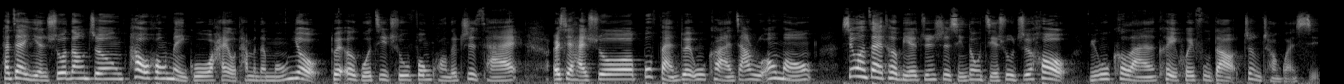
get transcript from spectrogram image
他在演说当中炮轰美国，还有他们的盟友，对俄国寄出疯狂的制裁，而且还说不反对乌克兰加入欧盟，希望在特别军事行动结束之后，与乌克兰可以恢复到正常关系。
